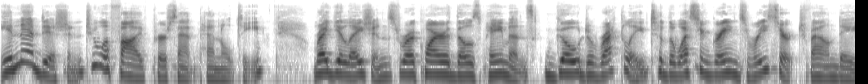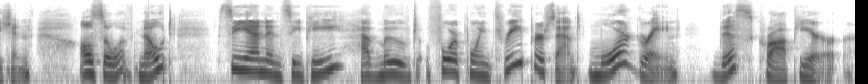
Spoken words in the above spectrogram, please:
in addition to a 5% penalty. Regulations require those payments go directly to the Western Grains Research Foundation. Also of note, CN and CP have moved 4.3% more grain this crop year.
